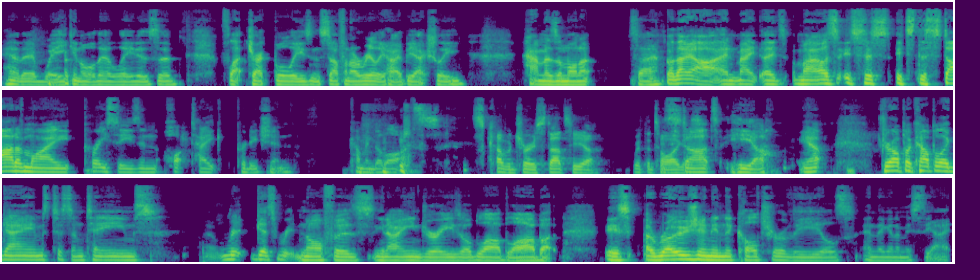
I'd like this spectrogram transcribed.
how they're weak, and all their leaders are flat track bullies and stuff. And I really hope he actually hammers them on it. So, but they are, and mate, it's my, it's this, it's the start of my preseason hot take prediction coming to life. It's, coming true. Starts here with the It Tigers. starts here. Yep. Drop a couple of games to some teams. Gets written off as you know injuries or blah blah, but there's erosion in the culture of the Eels, and they're going to miss the eight.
